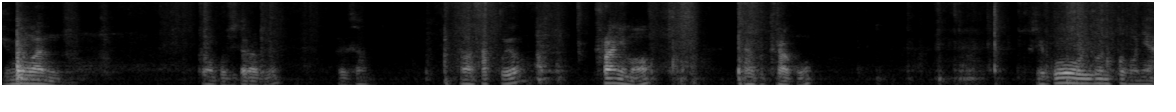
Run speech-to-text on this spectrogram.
유명한 그런 곳이더라고요. 그래서 하나 샀고요. 프라이머 잘 붙으라고. 그리고 이건 또 뭐냐?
